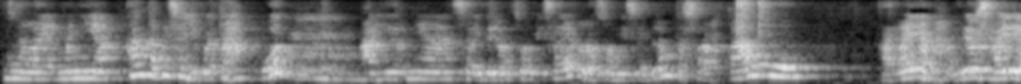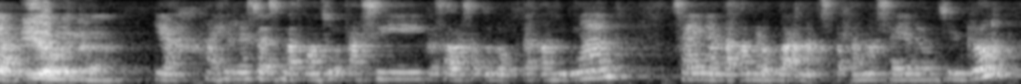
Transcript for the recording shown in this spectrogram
mulai menyiapkan tapi saya juga takut. Hmm. akhirnya saya bilang suami saya kalau suami saya bilang terserah kamu karena yang hamil saya Iya benar. Ya, akhirnya saya sempat konsultasi ke salah satu dokter kandungan. Saya nyatakan bahwa anak pertama saya Down syndrome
